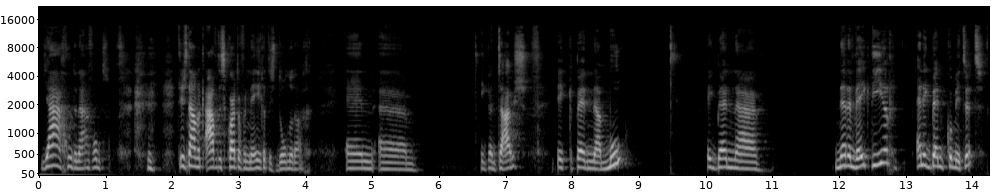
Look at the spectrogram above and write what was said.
Ja, goedenavond. het is namelijk avond, het is kwart over negen, het is donderdag. En ehm, ik ben thuis. Ik ben eh, moe. Ik ben eh, net een weekdier. En ik ben committed.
